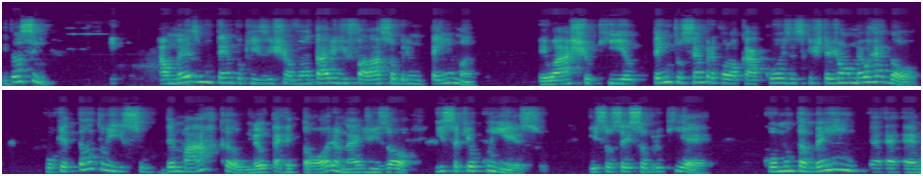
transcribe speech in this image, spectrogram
Então, assim, ao mesmo tempo que existe a vontade de falar sobre um tema eu acho que eu tento sempre colocar coisas que estejam ao meu redor, porque tanto isso demarca o meu território, né? Diz, ó, isso aqui eu conheço, isso eu sei sobre o que é, como também é, é, é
